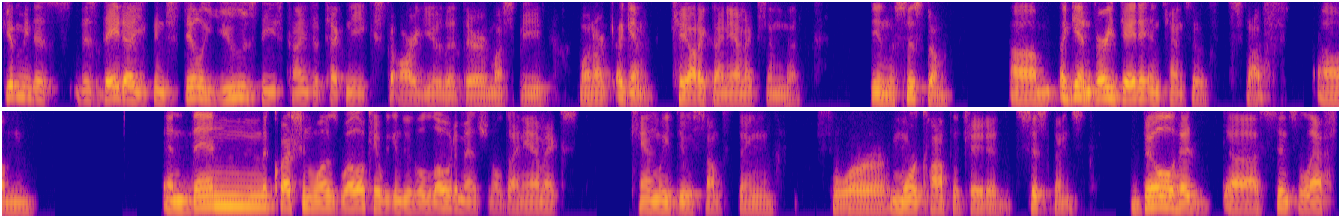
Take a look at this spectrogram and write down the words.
give me this, this data, you can still use these kinds of techniques to argue that there must be one, again, chaotic dynamics in the, in the system. Um, again, very data intensive stuff. Um, and then the question was, well, okay, we can do the low dimensional dynamics. Can we do something for more complicated systems? Bill had uh, since left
